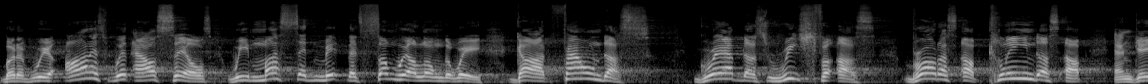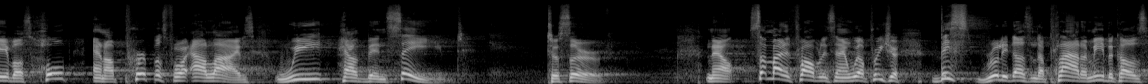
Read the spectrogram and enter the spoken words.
But if we're honest with ourselves, we must admit that somewhere along the way, God found us, grabbed us, reached for us, brought us up, cleaned us up, and gave us hope and a purpose for our lives. We have been saved to serve. Now, somebody's probably saying, well, preacher, this really doesn't apply to me because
